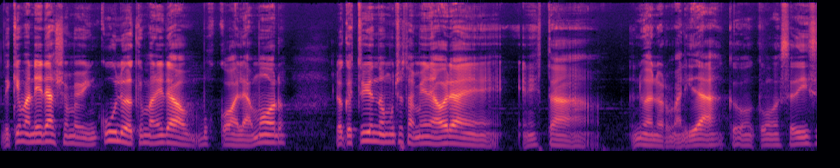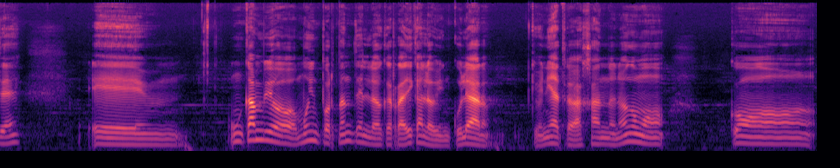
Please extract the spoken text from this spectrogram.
¿De qué manera yo me vinculo? ¿De qué manera busco al amor? Lo que estoy viendo mucho también ahora en, esta nueva normalidad, como, se dice, eh, un cambio muy importante en lo que radica en lo vincular, que venía trabajando, ¿no? Como, como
